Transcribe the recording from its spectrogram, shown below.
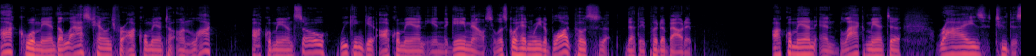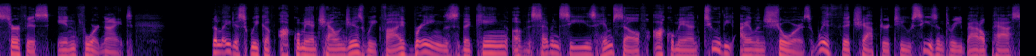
Aquaman, the last challenge for Aquaman to unlock Aquaman so we can get Aquaman in the game now. So let's go ahead and read a blog post that they put about it. Aquaman and Black Manta rise to the surface in Fortnite. The latest week of Aquaman challenges, week 5, brings the king of the seven seas himself, Aquaman, to the island shores with the Chapter 2 Season 3 Battle Pass.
